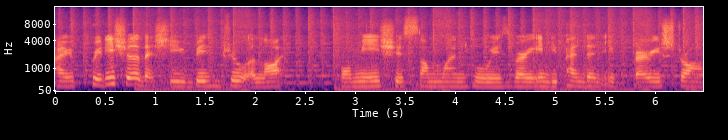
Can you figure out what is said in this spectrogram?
I'm pretty sure that she's been through a lot. For me, she's someone who is very independent, if very strong.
